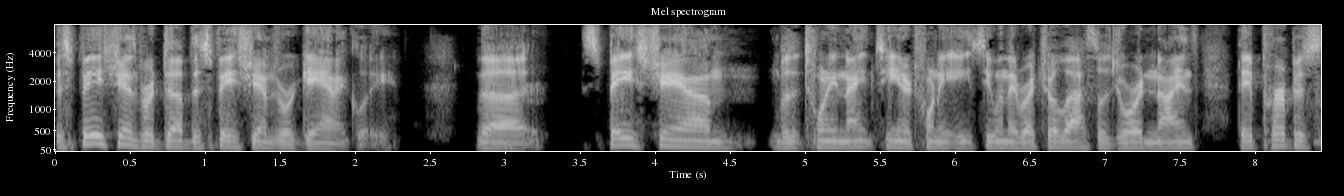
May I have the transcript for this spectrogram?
the Space Jams were dubbed the Space Jams organically. The Space Jam was it 2019 or 2018 when they retro last the Jordan nines. They purpose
